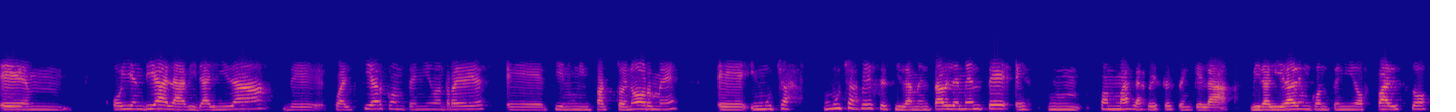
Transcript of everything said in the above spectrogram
Em, hoy en día la viralidad de cualquier contenido en redes eh, tiene un impacto enorme y muchas muchas veces y lamentablemente mm, son más las veces en que la viralidad de un contenido falso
